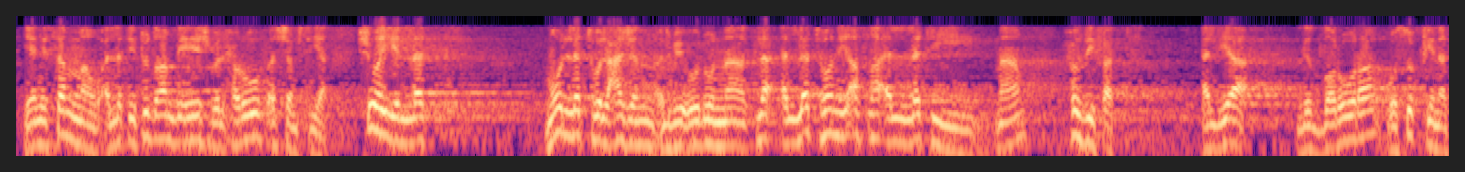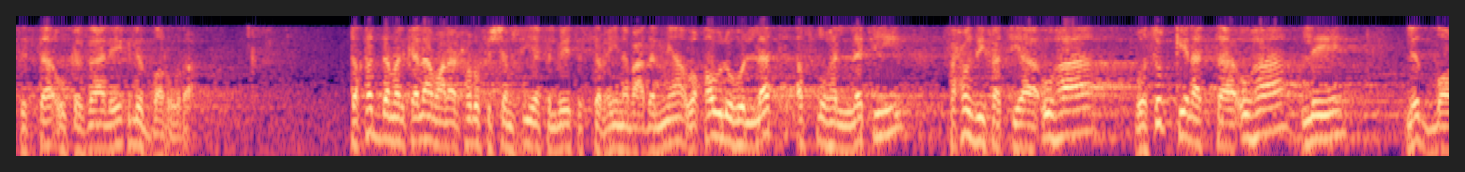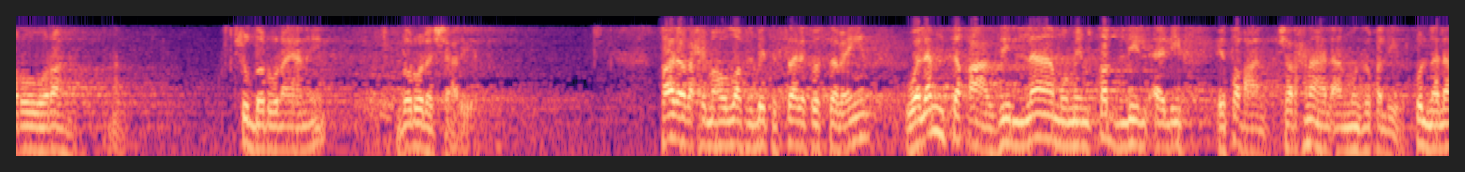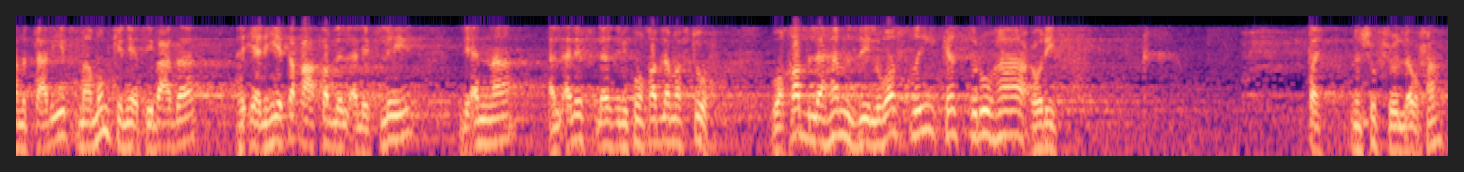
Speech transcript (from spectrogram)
يعني سموا التي تدغم بإيش؟ بالحروف الشمسية. شو هي اللت مو اللت والعجن اللي بيقولوا الناس لا اللت هون هي أصلها التي نعم حذفت الياء للضرورة وسكنت التاء كذلك للضرورة. تقدم الكلام على الحروف الشمسية في البيت السبعين بعد المئة وقوله اللت أصلها التي فحذفت ياؤها وسكنت تاؤها للضرورة. شو الضرورة يعني؟ ضرورة الشعرية. قال رحمه الله في البيت الثالث والسبعين ولم تقع زلام من قبل الألف. إيه طبعا شرحناها الآن منذ قليل. قلنا لام التعريف ما ممكن يأتي بعد يعني هي تقع قبل الألف. ليه؟ لأن الألف لازم يكون قبل مفتوح. وقبل همز الوصل كسرها عرف. طيب نشوف شو اللوحة.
